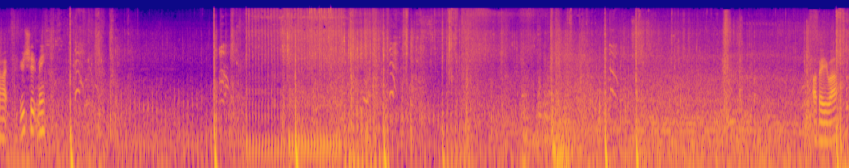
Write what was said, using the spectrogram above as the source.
Alright, you shoot me. Oh, there you are.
